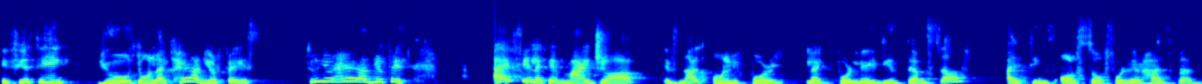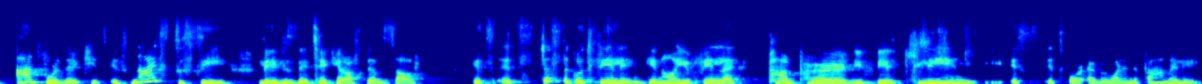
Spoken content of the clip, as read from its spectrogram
If you think you don't like hair on your face, do your hair on your face. I feel like my job is not only for like for ladies themselves. I think it's also for their husband and for their kids. It's nice to see ladies they take care of themselves. It's it's just a good feeling, you know. You feel like pampered, you feel clean. It's it's for everyone in the family.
